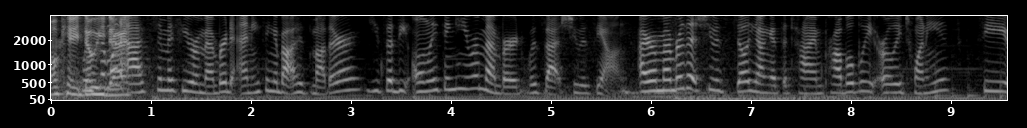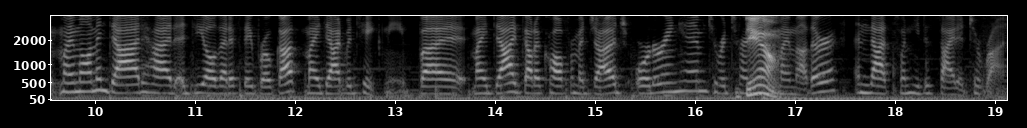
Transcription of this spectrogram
okay, When Doey someone Dad. asked him if he remembered anything about his mother, he said the only thing he remembered was that she was young. I remember that she was still young at the time, probably early 20s. See, my mom and dad had a deal that if they broke up, my dad would take me, but my dad got a call from a judge ordering him to return me to my mother, and that's when he decided to run.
